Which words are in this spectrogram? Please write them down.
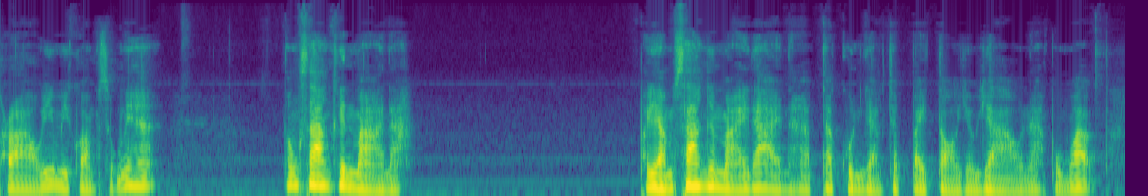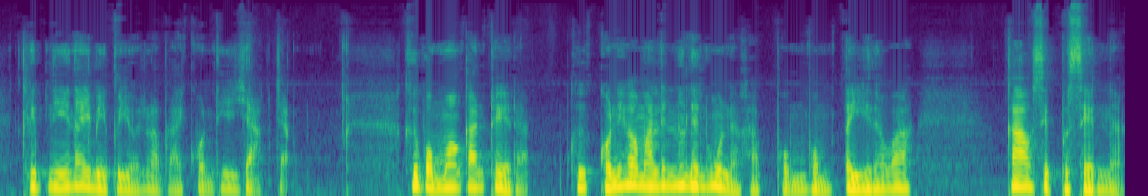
พราวยิ่งมีความสุขเนี่ยฮะต้องสร้างขึ้นมานะ พยายามสร้างขึ้นมาให้ได้นะครับ ถ้าคุณอยากจะไปต่อยาวๆนะ ผมว่าคลิปนี้น่าจะมีประโยชน์สำหรับหลายคนที่อยากจะ คือผมมองการเทรดอะคือคนที่เข้ามาเล่นเล่นหุ้นนะครับผมผมตีนะว่า 90%น่ะ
